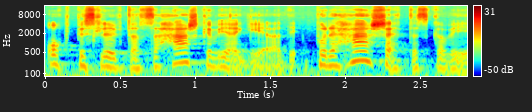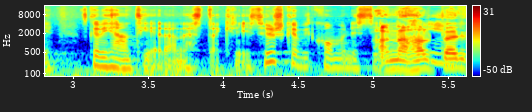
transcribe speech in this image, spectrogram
och besluta att så här ska vi agera. På det här sättet ska vi, ska vi hantera nästa kris. Hur ska vi kommunicera? Anna Hallberg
